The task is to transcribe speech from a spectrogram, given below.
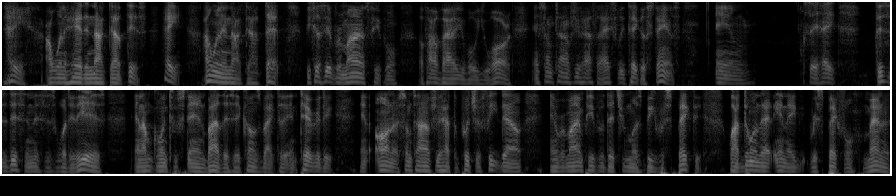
Hey, I went ahead and knocked out this hey, I went and knocked out that because it reminds people of how valuable you are. And sometimes you have to actually take a stance and say, hey, this is this and this is what it is. And I'm going to stand by this. It comes back to integrity and honor. Sometimes you have to put your feet down and remind people that you must be respected while doing that in a respectful manner.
